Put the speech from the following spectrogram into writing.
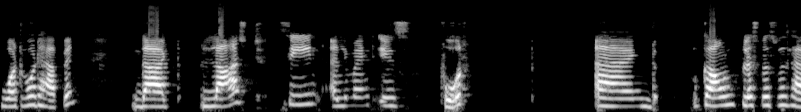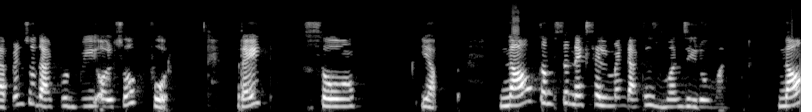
what would happen? That last seen element is 4 and count plus plus will happen so that would be also 4 right? So yeah. Now comes the next element that is 101 now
